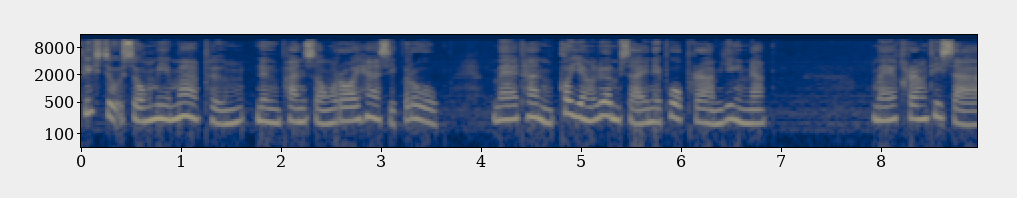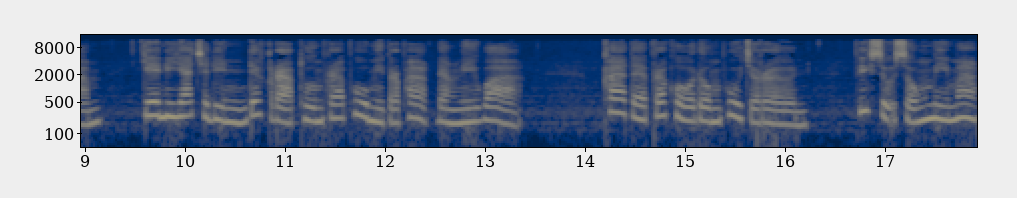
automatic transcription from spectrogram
ภิกษุสงฆ์มีมากถึง 1,250 รูป แม้ท่านก็ยังเลื่อมใสในพวกพราหมณ์ยิ่งนัก แม้ครั้งที่สามเกนิยชดินได้กราบทูลพระผู้มีพระภาคดังนี้ว่า ข้าแต่พระโคดมผู้เจริญ ภิกษุสงฆ์มีมาก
